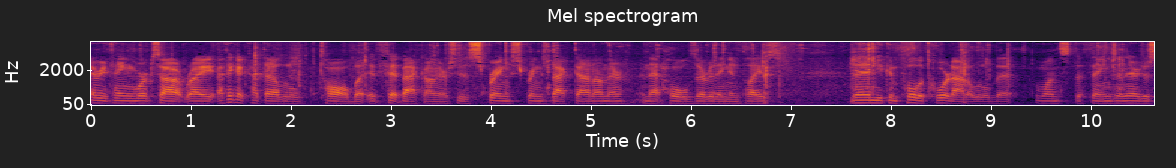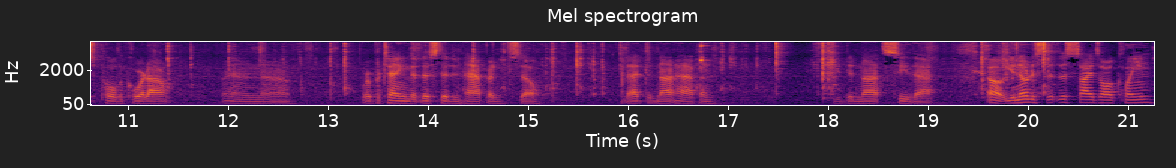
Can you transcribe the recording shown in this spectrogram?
everything works out right, I think I cut that a little tall, but it fit back on there. See the spring springs back down on there, and that holds everything in place. Then you can pull the cord out a little bit. Once the thing's in there, just pull the cord out. And uh, we're pretending that this didn't happen, so that did not happen. You did not see that. Oh, you notice that this side's all clean?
